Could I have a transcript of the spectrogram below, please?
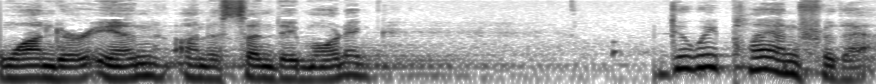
wander in on a Sunday morning? Do we plan for that?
